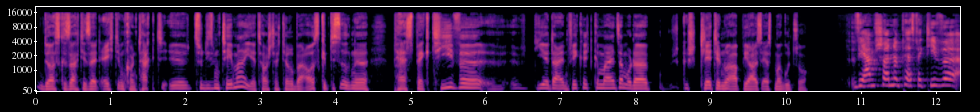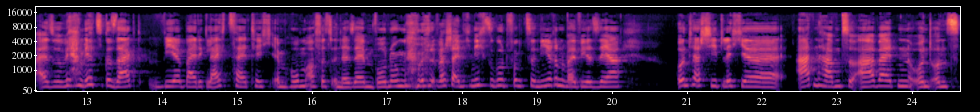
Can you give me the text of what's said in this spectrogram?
Du hast gesagt, ihr seid echt im Kontakt äh, zu diesem Thema, ihr tauscht euch darüber aus. Gibt es irgendeine Perspektive, äh, die ihr da entwickelt gemeinsam oder klärt ihr nur ab, ja, ist erstmal gut so? Wir haben schon eine Perspektive. Also wir haben jetzt gesagt, wir beide gleichzeitig im Homeoffice in derselben Wohnung würde wahrscheinlich nicht so gut funktionieren, weil wir sehr unterschiedliche Arten haben zu arbeiten und uns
